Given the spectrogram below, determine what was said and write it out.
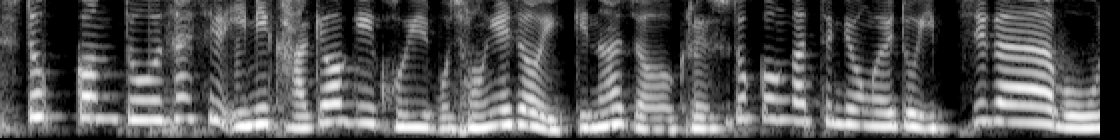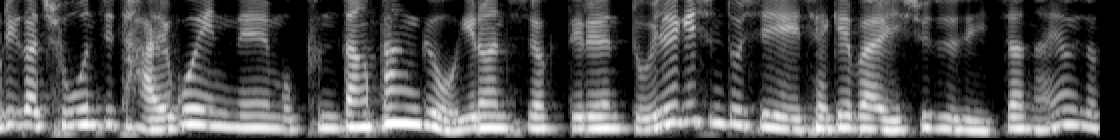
수도권도 사실 이미 가격이 거의 뭐 정해져 있긴 하죠. 그래서 수도권 같은 경우에도 입지가 뭐 우리가 좋은지 다 알고 있는 뭐 분당, 판교 이런 지역들은 또 일기 신도시 재개발 이슈들도 있잖아요. 그래서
